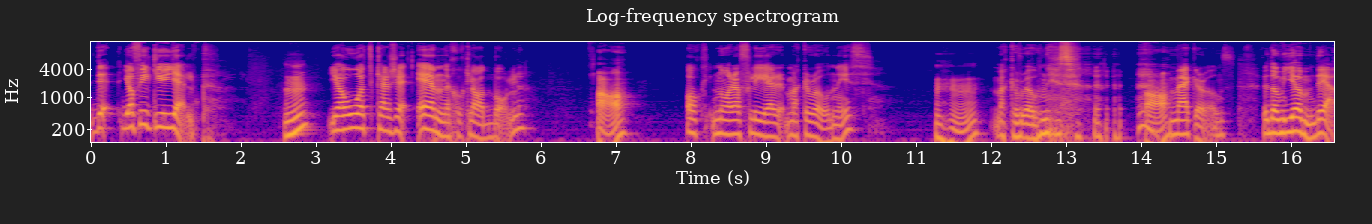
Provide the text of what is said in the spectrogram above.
Det, jag fick ju hjälp. Mm. Jag åt kanske en chokladboll. Ja. Och några fler macaronis. Mhm. Macaronis. Ja. Macarons. För de gömde jag.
